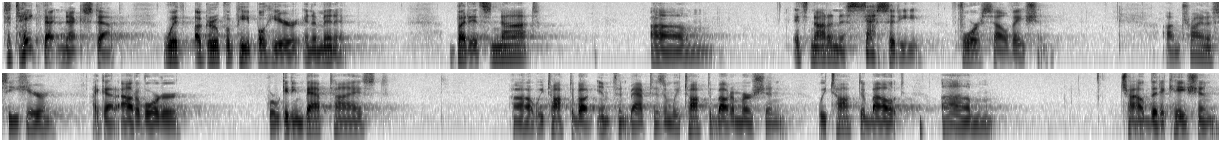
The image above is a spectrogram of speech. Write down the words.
to take that next step with a group of people here in a minute. But it's not, um, it's not a necessity for salvation. I'm trying to see here. I got out of order we're getting baptized. Uh, we talked about infant baptism. We talked about immersion. We talked about um, child dedication.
